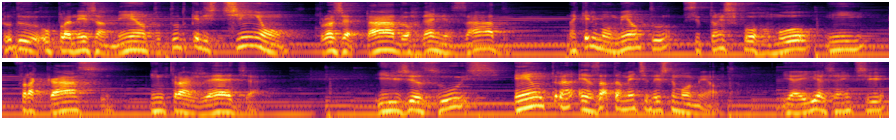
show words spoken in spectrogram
todo o planejamento, tudo que eles tinham projetado, organizado, naquele momento se transformou em fracasso, em tragédia. E Jesus entra exatamente neste momento. E aí a gente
